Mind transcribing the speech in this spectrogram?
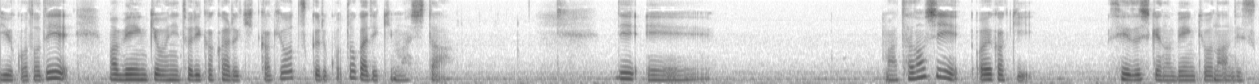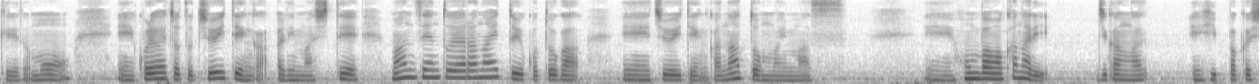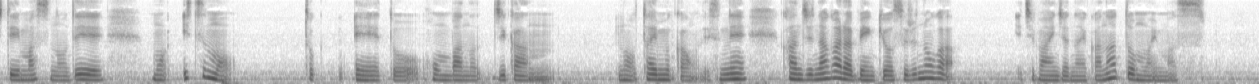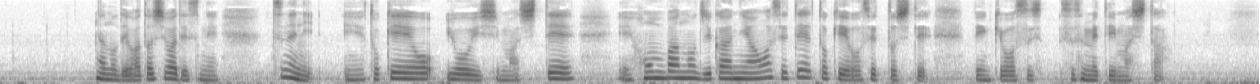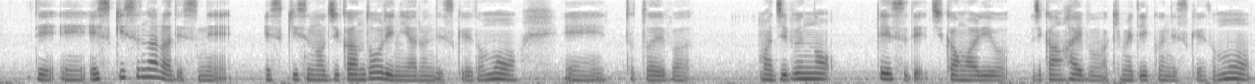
いうことで、まあ、勉強に取り掛かるきっかけを作ることができました。で、えーまあ、楽しいお絵かき製図試験の勉強なんですけれども、えー、これはちょっと注意点がありまして漫然とやらないということが、えー、注意点かなと思います、えー、本番はかなり時間が、え逼迫していますのでもういつもと,、えーと、本番の時間のタイム感をですね感じながら勉強するのが一番いいんじゃないかなと思います。なので私はですね常に、えー、時計を用意しまして、えー、本番の時間に合わせて時計をセットして勉強を進めていました。で、えー、エスキスならですねエスキスの時間通りにやるんですけれども、え例えば、まあ、自分のペースで時間割を時間配分は決めていくんですけれども、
